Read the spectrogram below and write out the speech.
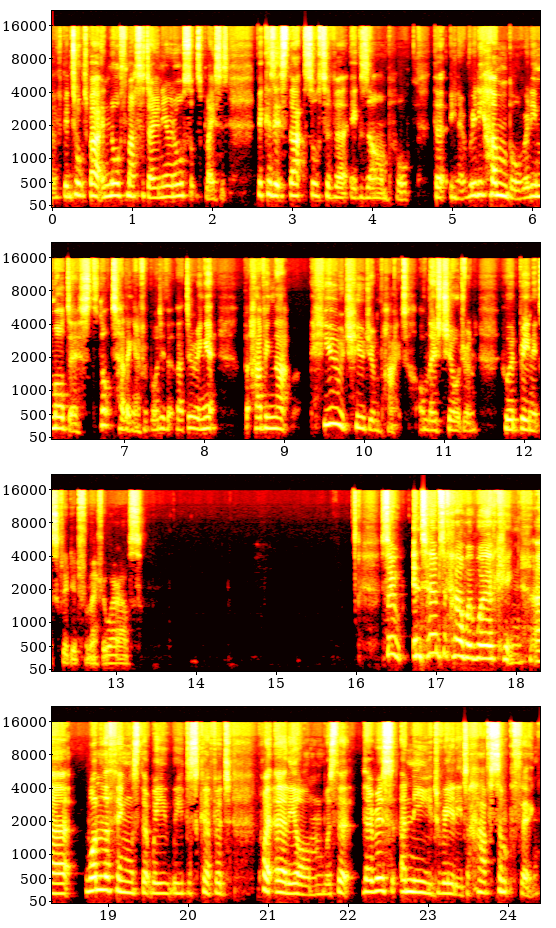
have been talked about in North Macedonia and all sorts of places because it's that sort of an example that you know really humble, really modest, not telling everybody that they're doing it, but having that huge, huge impact on those children who had been excluded from everywhere else. So, in terms of how we're working, uh, one of the things that we we discovered quite early on was that there is a need really to have something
